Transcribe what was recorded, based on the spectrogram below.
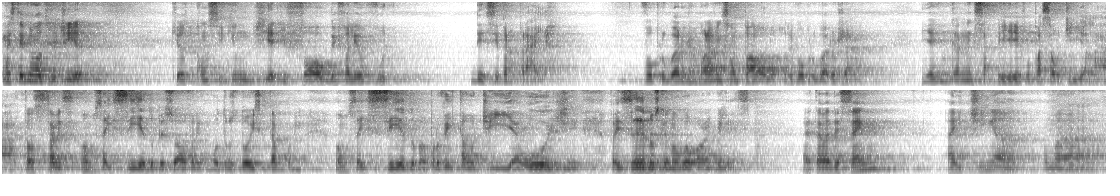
mas teve um outro dia que eu consegui um dia de folga e falei, eu vou descer para a praia, vou para o Guarujá, morava em São Paulo, falei, vou para o Guarujá e aí não quero nem saber, vou passar o dia lá. Então, sabe, vamos sair cedo, pessoal. Falei com outros dois que estavam comigo, vamos sair cedo para aproveitar o dia hoje. Faz anos que eu não vou, beleza. Aí estava descendo, aí tinha uma.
